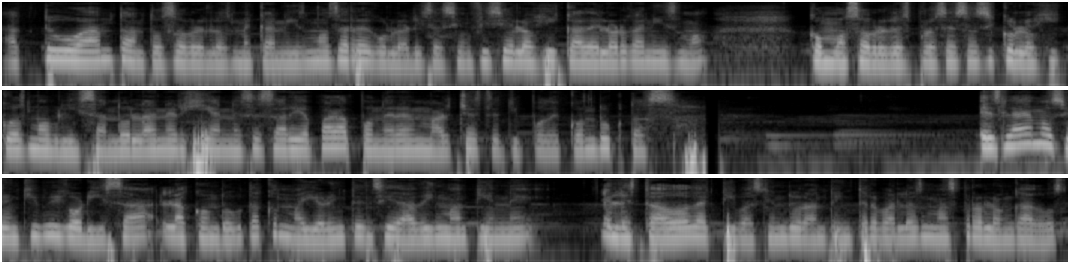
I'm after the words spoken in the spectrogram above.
Actúan tanto sobre los mecanismos de regularización fisiológica del organismo como sobre los procesos psicológicos movilizando la energía necesaria para poner en marcha este tipo de conductas. Es la emoción que vigoriza la conducta con mayor intensidad y mantiene el estado de activación durante intervalos más prolongados.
